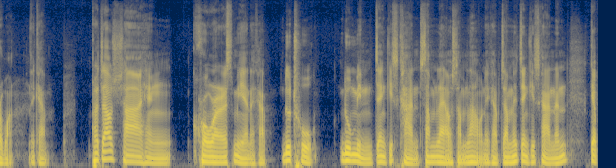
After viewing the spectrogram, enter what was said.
ระวังนะครับ พระเจ้าชาแห่งโครวาเรสเมียนะครับ ดูถูกดูหมิ่นเจงกิสข่านซ้ำแล้วซ้ำเล่านะครับจำให้เจงกิสข่านนั้น เก็บ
